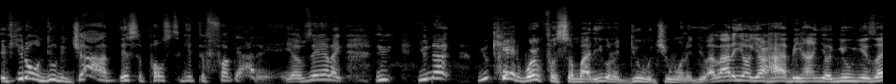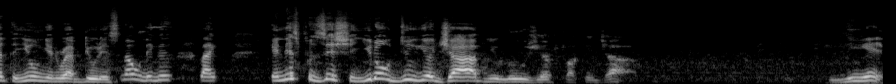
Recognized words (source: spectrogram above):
if you don't do the job, they're supposed to get the fuck out of there. You know what I'm saying? Like you you're not you can't work for somebody. You're gonna do what you want to do. A lot of y'all y'all hide behind your unions. Let the union rep do this. No, nigga. Like in this position, you don't do your job, you lose your fucking job. The end.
